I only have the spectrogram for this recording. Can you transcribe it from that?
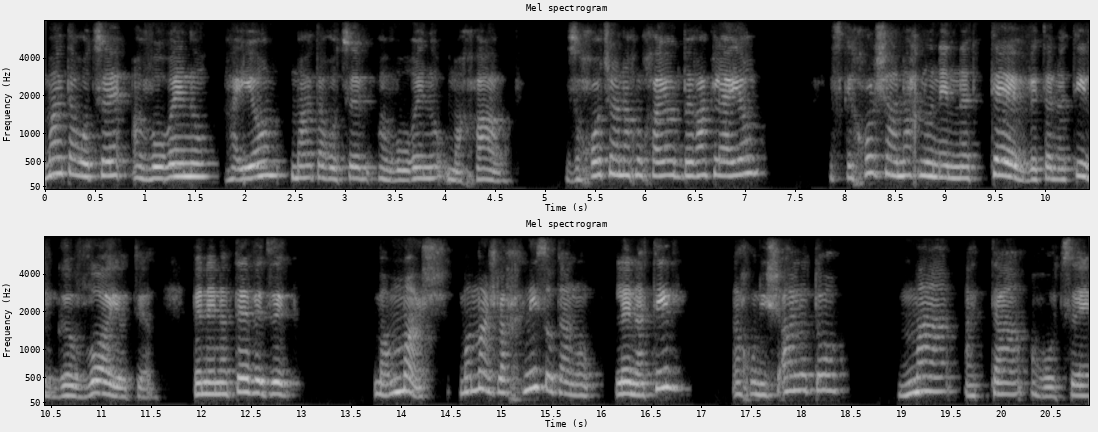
מה אתה רוצה עבורנו היום? מה אתה רוצה עבורנו מחר? זוכרות שאנחנו חיות ברק להיום? אז ככל שאנחנו ננתב את הנתיב גבוה יותר וננתב את זה ממש, ממש להכניס אותנו לנתיב, אנחנו נשאל אותו מה אתה רוצה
